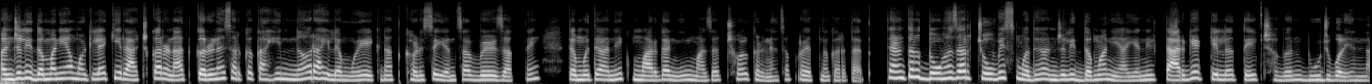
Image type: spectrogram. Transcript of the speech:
अंजली दमानिया म्हटल्या की राजकारणात करण्यासारखं काही न राहिल्यामुळे एकनाथ खडसे यांचा वेळ जात नाही त्यामुळे ते अनेक मार्गांनी माझा छळ करण्याचा प्रयत्न करतात. त्यानंतर दोन हजार चोवीसमध्ये अंजली दमानिया यांनी टार्गेट केलं ते छगन भुजबळ यांना.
